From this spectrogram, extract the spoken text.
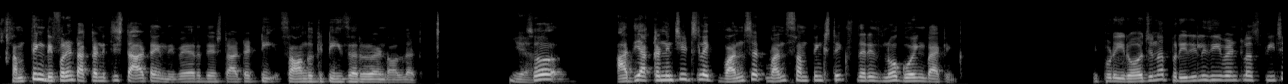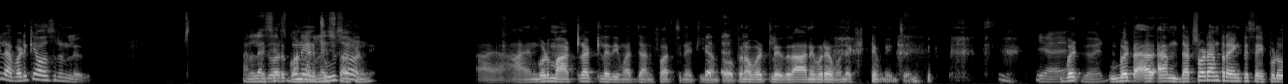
సంథింగ్ డిఫరెంట్ అక్కడి నుంచి స్టార్ట్ అయింది వేర్ దే స్టార్టెడ్ టీ సాంగ్కి teaser and all that yeah so అది అక్కడి నుంచి it's like once once something sticks there is no going back ఇంక్ ఇప్పుడు ఈ రోజున ప్రీ రిలీజ్ ఈవెంట్లో స్పీచ్లు ఎవరికీ అవసరం లేదు. వరకు నేను చూసేవాడిని. ఆయన కూడా మాట్లాడట్లేదు ఈ మధ్య అన్ఫార్చునేట్లీ అంత ఓపెన్ అవ్వట్లేదు రానివ్వరేమో నెక్స్ట్ టైం నుంచి. But- but that's what I'm trying to say ఇప్పుడు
